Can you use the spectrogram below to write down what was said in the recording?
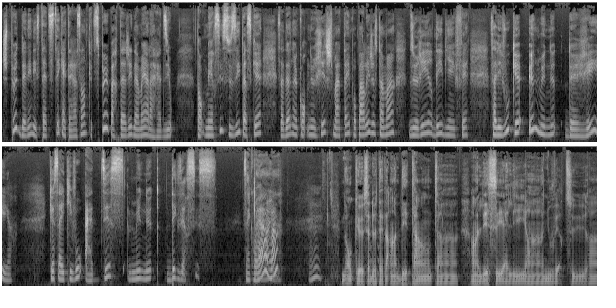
je peux te donner des statistiques intéressantes que tu peux partager demain à la radio. Donc, merci Suzy parce que ça donne un contenu riche ce matin pour parler justement du rire des bienfaits. Savez-vous que une minute de rire, que ça équivaut à 10 minutes d'exercice? C'est incroyable, hein? Même. Donc, euh, ça doit être en détente, en, en laisser-aller, en ouverture. En...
